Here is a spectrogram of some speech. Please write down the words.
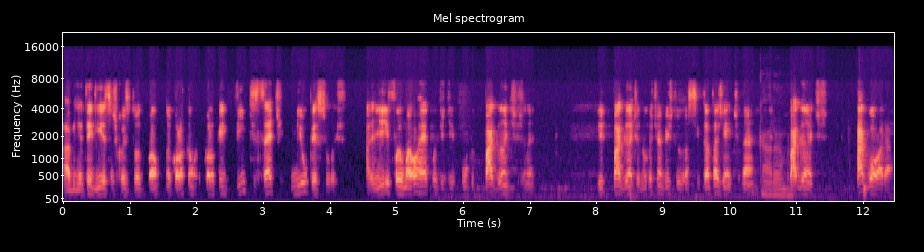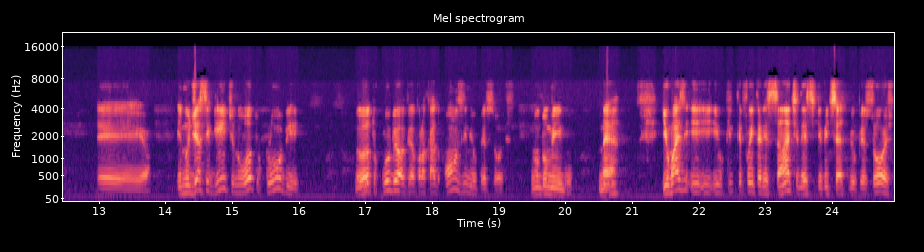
a bilheteria, essas coisas todas. Eu coloquei, eu coloquei 27 mil pessoas. Ali foi o maior recorde de público pagantes, né? De pagante, eu nunca tinha visto assim tanta gente, né? Caramba. Pagantes. Agora, é... e no dia seguinte, no outro clube, no outro clube eu havia colocado 11 mil pessoas, no domingo, né? E o mais e, e, e o que foi interessante nesse de 27 mil pessoas,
